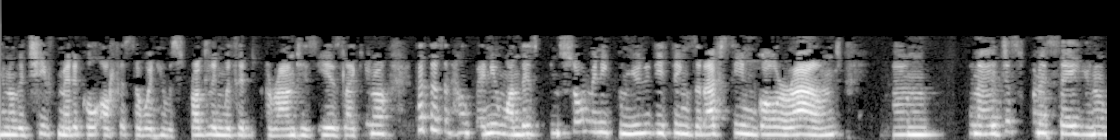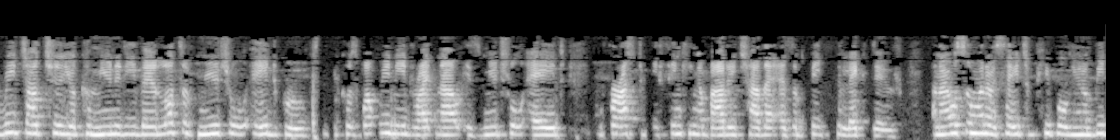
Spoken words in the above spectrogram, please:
you know, the chief medical officer when he was struggling with it around his ears, like, you know, that doesn't help anyone. There's been so many community things that I've seen go around. Um, And I just want to say, you know, reach out to your community. There are lots of mutual aid groups because what we need right now is mutual aid for us to be thinking about each other as a big collective. And I also want to say to people, you know, be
